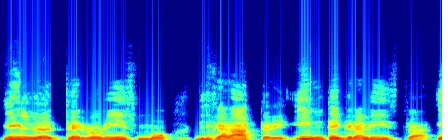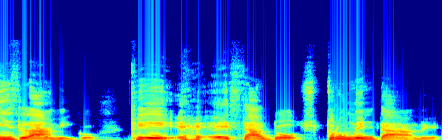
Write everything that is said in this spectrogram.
il terrorismo di carattere integralista islamico che è stato strumentale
